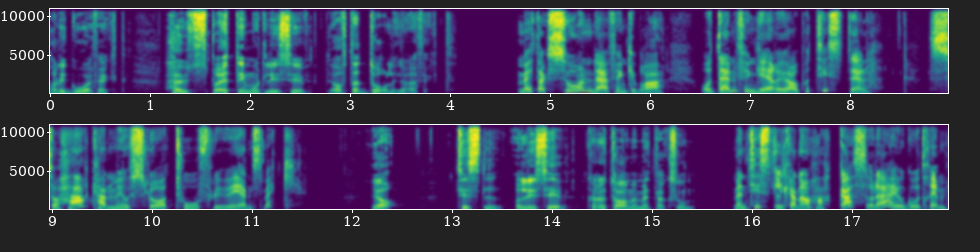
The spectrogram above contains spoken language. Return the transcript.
har det god effekt. Høstsprøyting mot lyshiv det er ofte dårligere effekt. Metaxon det funker bra, og den fungerer jo også på tistel. Så her kan vi jo slå to fluer i en smekk. Ja, tistel og lyshiv kan du ta med Metaxon. Men tistel kan også hakkes, og det er jo god trim.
